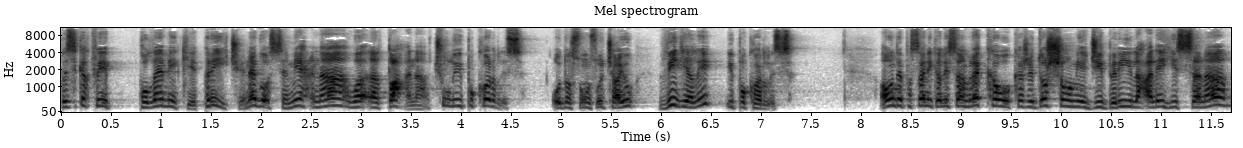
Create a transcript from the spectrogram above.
bez ikakve polemike, priče, nego se mi'na wa ta'na, čuli i pokorili se. Odnosno u ovom slučaju, vidjeli i pokorili se. A onda je poslanik Ali sam rekao, kaže, došao mi je Džibril alaihi salam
